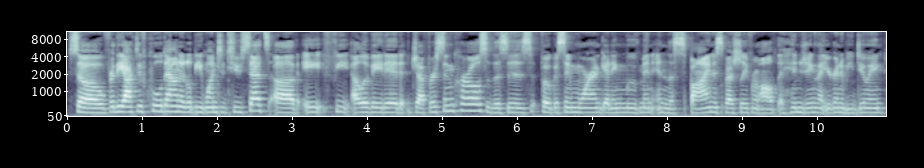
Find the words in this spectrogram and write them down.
So for the active cool down, it'll be one to two sets of eight feet elevated Jefferson curls. So this is focusing more on getting movement in the spine, especially from all of the hinging that you're going to be doing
